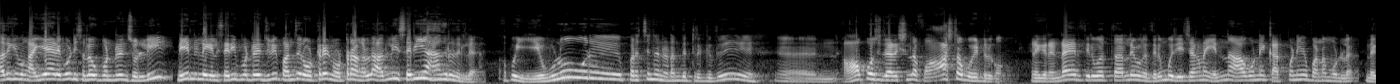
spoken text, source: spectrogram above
அதுக்கு இவங்க ஐயாயிரம் கோடி செலவு பண்ணுறேன்னு சொல்லி நீர்நிலைகள் சரி பண்ணுறேன்னு சொல்லி பஞ்சர் ஒட்டுறேன்னு ஒட்டுறாங்கல்ல அதுலேயும் சரியே ஆகுறது இல்லை அப்போ எவ்வளோ ஒரு பிரச்சனை நடந்துட்டு இருக்குது ஆப்போசிட் டைரக்ஷனில் ஃபாஸ்ட்டாக போயிட்டு இருக்கோம் எனக்கு ரெண்டாயிரத்தி இருபத்தாறில் இவங்க திரும்ப ஜெயிச்சாங்கன்னா என்ன ஆகும்னே கற்பனையே பண்ண முடியல. இந்த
